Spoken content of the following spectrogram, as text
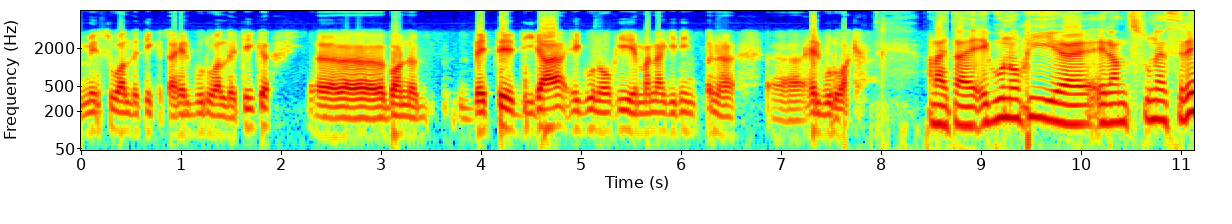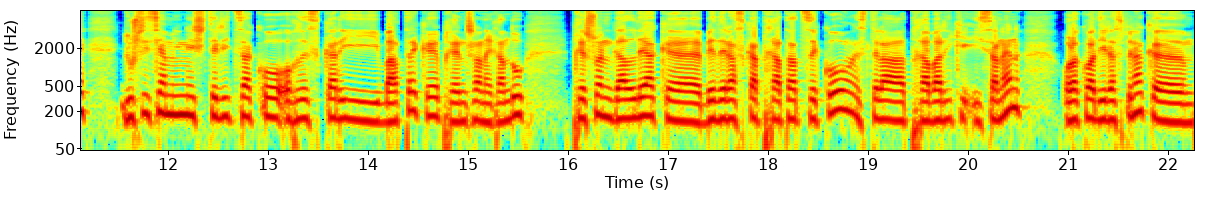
mesu aldetik eta helburu aldetik, uh, bon, bete dira egun hori emanagin uh, helburuak. Hala, eta egun hori eh, erantzunez ere, Justizia Ministeritzako ordezkari batek, eh, prentsan errandu, presoen galdeak eh, bederazkat jatatzeko, ez dela trabarik izanen, horako adirazpenak eh,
